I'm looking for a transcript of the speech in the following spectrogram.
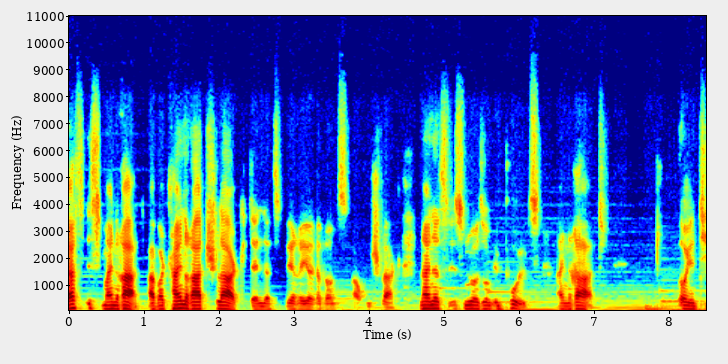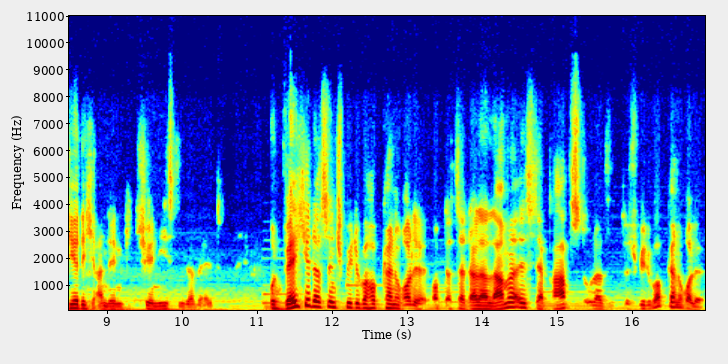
das ist mein Rat, aber kein Ratschlag, denn das wäre ja sonst auch ein Schlag. Nein, das ist nur so ein Impuls, ein Rat. Orientier dich an den Genies dieser Welt. Und welche das sind, spielt überhaupt keine Rolle. Ob das der Dalai Lama ist, der Papst oder das spielt überhaupt keine Rolle.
